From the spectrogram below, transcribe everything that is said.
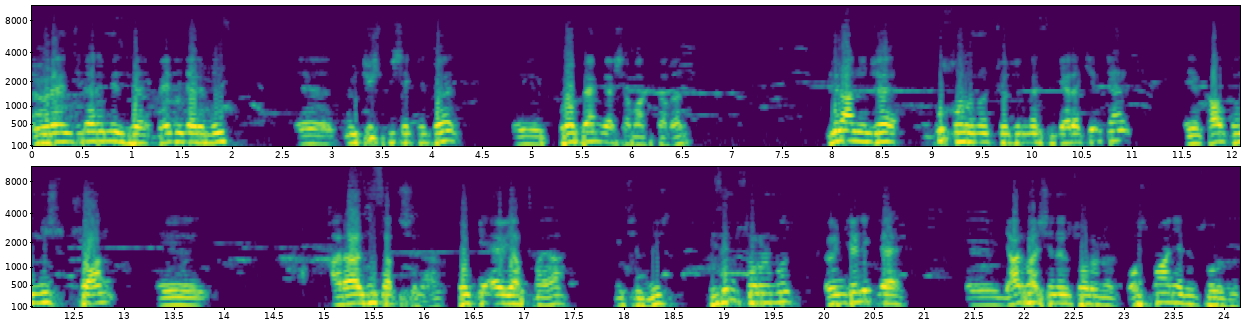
öğrencilerimiz ve velilerimiz e, müthiş bir şekilde e, problem yaşamaktalar. Bir an önce bu sorunun çözülmesi gerekirken e, kalkılmış şu an e, arazi satışına, TOKİ ev yapmaya geçilmiş. Bizim sorunumuz öncelikle e, Yarbaşı'nın sorunu, Osmaniye'nin sorunu,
